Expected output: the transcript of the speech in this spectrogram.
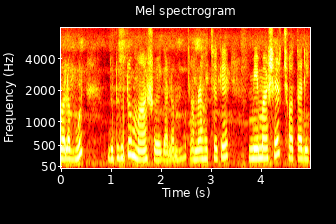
বলা ভুল। দুটো দুটো মাস হয়ে গেল। আমরা হচ্ছে কি মে মাসের ছ তারিখ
